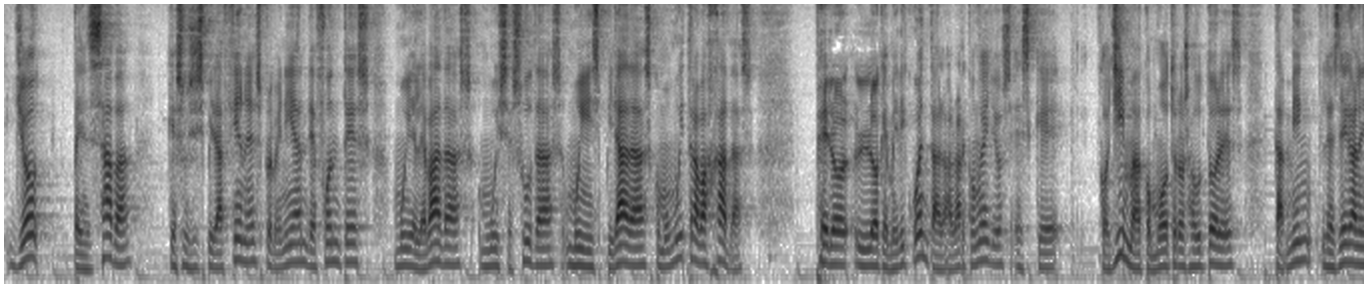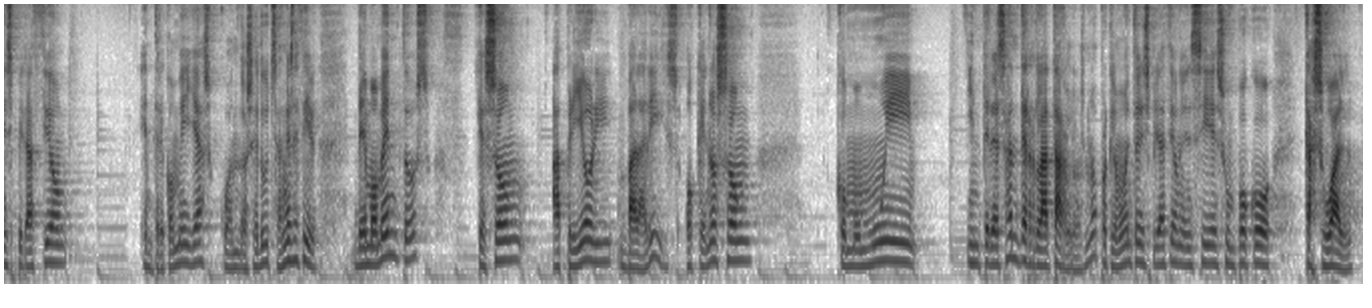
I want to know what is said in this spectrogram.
yo pensaba que sus inspiraciones provenían de fuentes muy elevadas, muy sesudas, muy inspiradas, como muy trabajadas. Pero lo que me di cuenta al hablar con ellos es que Kojima, como otros autores, también les llega la inspiración entre comillas, cuando se duchan. Es decir, de momentos que son a priori baladís o que no son como muy interesantes relatarlos, ¿no? Porque el momento de inspiración en sí es un poco casual.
